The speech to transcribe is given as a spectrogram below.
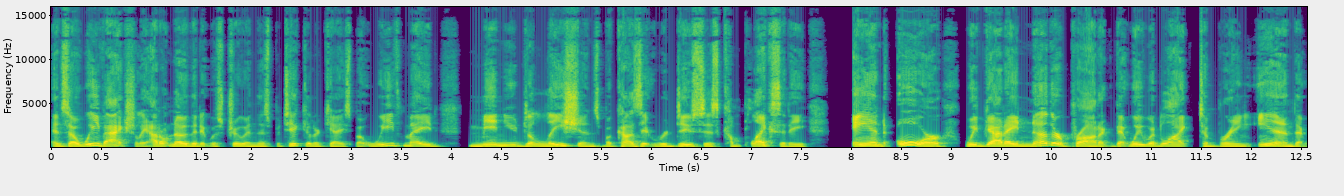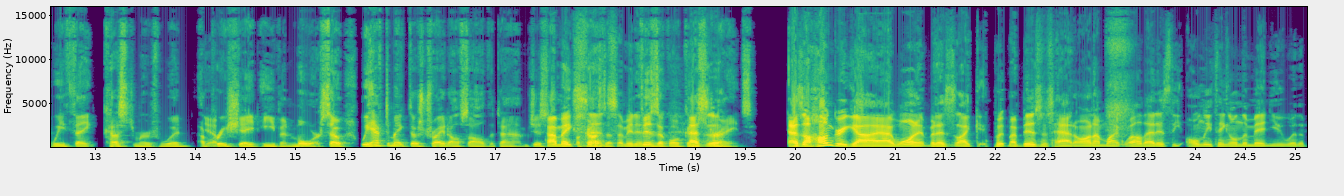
And so we've actually, I don't know that it was true in this particular case, but we've made menu deletions because it reduces complexity and or we've got another product that we would like to bring in that we think customers would appreciate even more. So we have to make those trade-offs all the time. Just that makes sense. I mean, physical constraints as a hungry guy, I want it, but as like put my business hat on, I'm like, well, that is the only thing on the menu with a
